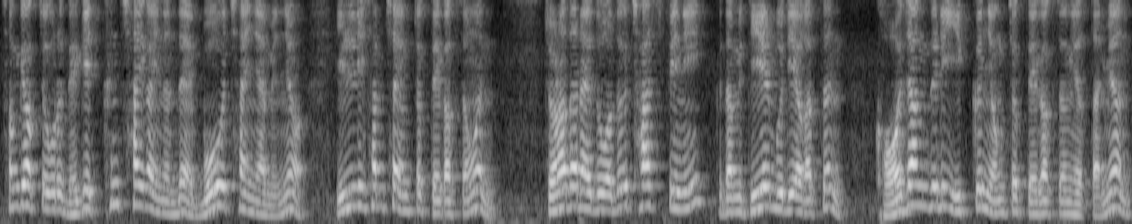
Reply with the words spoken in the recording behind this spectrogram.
성교학적으로 되게 큰 차이가 있는데 뭐 차이냐면요. 1, 2, 3차 영적 대각성은 조나단 에드워드, 찰스 피니, 그 다음에 디엘 무디아 같은 거장들이 이끈 영적 대각성이었다면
